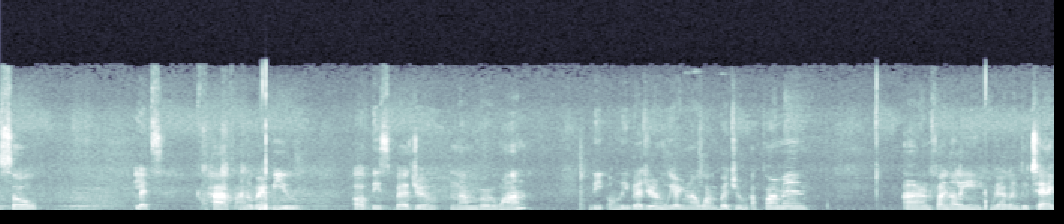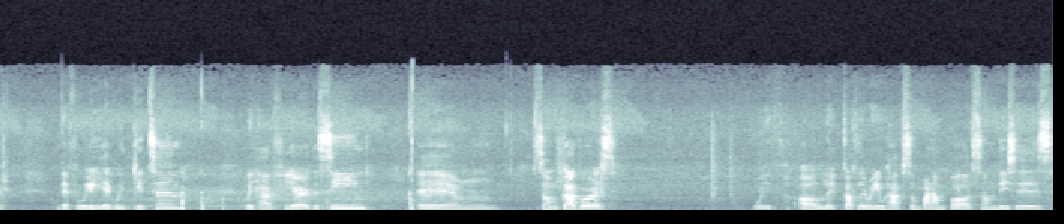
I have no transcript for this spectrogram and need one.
So let's have an overview of this bedroom number one, the only bedroom. We are in a one bedroom apartment. And finally, we are going to check the fully equipped kitchen. We have here the sink, um, some cupboards with all the cutlery. We have some pan and pots, some dishes,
